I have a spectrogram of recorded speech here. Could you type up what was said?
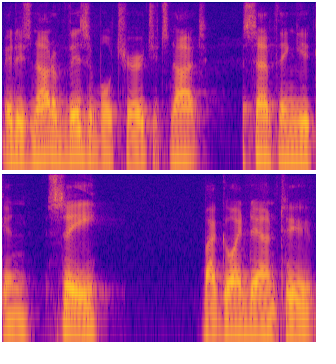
It is not a visible church. It's not something you can see by going down to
